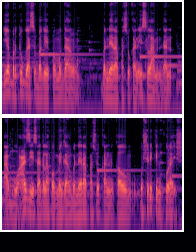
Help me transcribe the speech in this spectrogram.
dia bertugas sebagai pemegang bendera pasukan Islam dan Abu Aziz adalah pemegang bendera pasukan kaum musyrikin Quraisy.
